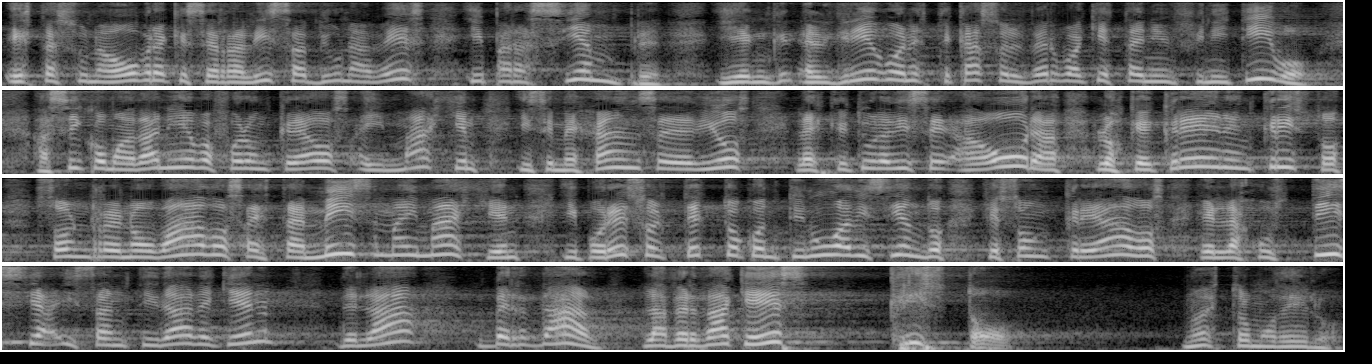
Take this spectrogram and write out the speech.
Esta es una obra que se realiza de una vez y para siempre. Y en el griego, en este caso, el verbo aquí está en infinitivo. Así como Adán y Eva fueron creados a imagen y semejanza de Dios, la Escritura dice, ahora los que creen en Cristo son renovados a esta misma imagen y por eso el texto continúa diciendo que son creados en la justicia y santidad de quién? De la verdad. La verdad que es Cristo nuestro modelo.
